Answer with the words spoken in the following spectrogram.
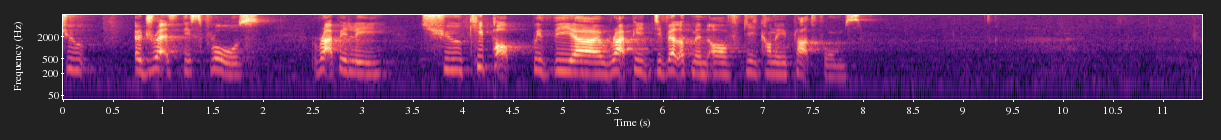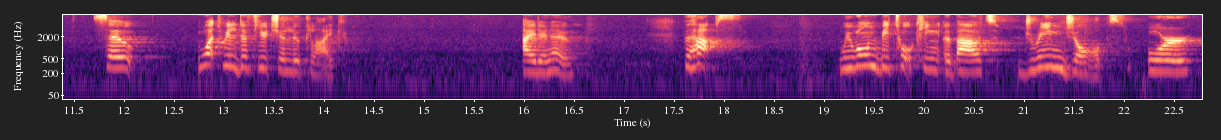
to address these flaws rapidly to keep up with the uh, rapid development of gig economy platforms. So what will the future look like? I don't know. Perhaps we won't be talking about dream jobs or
